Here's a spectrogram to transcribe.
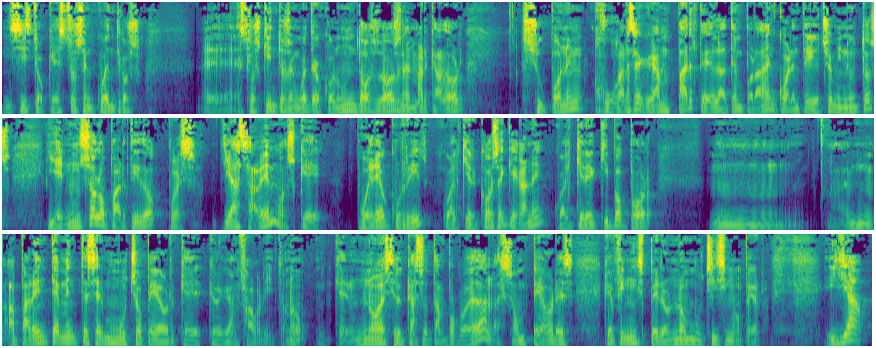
Insisto que estos encuentros, eh, estos quintos encuentros con un 2-2 en el marcador, suponen jugarse gran parte de la temporada en 48 minutos y en un solo partido, pues ya sabemos que puede ocurrir cualquier cosa y que gane cualquier equipo por mmm, aparentemente ser mucho peor que, que, el gran favorito, ¿no? Que no es el caso tampoco de Dallas. Son peores que Phoenix, pero no muchísimo peor. Y ya,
